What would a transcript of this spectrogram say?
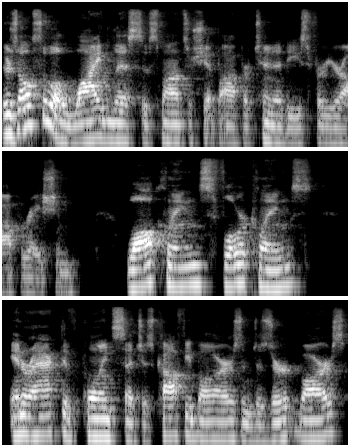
There's also a wide list of sponsorship opportunities for your operation. Wall clings, floor clings, interactive points such as coffee bars and dessert bars.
